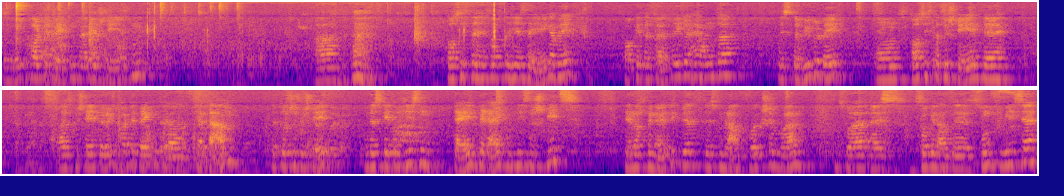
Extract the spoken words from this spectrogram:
Zum Rückhaltebecken bei Stehenden. Äh, das ist der, das da hier ist der Jägerweg. Da geht der Feldriegel herunter. Das ist der Hügelweg. Und das ist der bestehende, das bestehende Rückhaltebecken, der, der Damm, der dort schon besteht. Und es geht um diesen Teilbereich, um diesen Spitz, der noch benötigt wird, das ist vom Land vorgeschrieben worden, und zwar als sogenannte Sumpfwiese,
